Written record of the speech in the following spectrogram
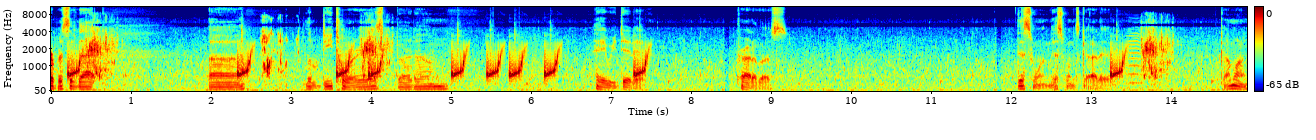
Purpose of that uh, little detour is, but um, hey, we did it. Proud of us. This one, this one's got it. Come on.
